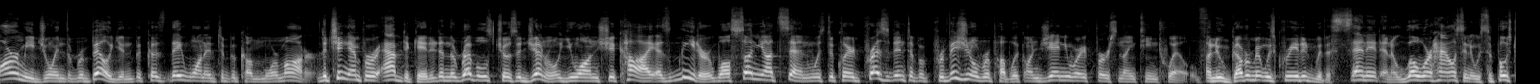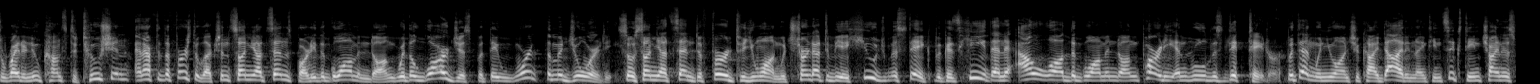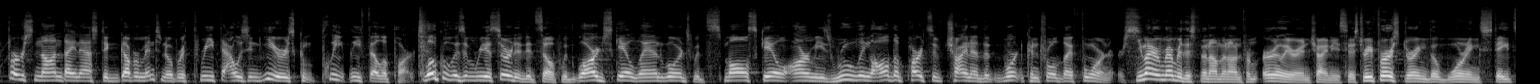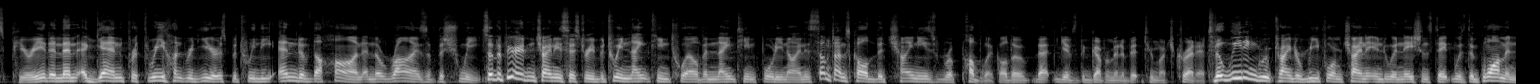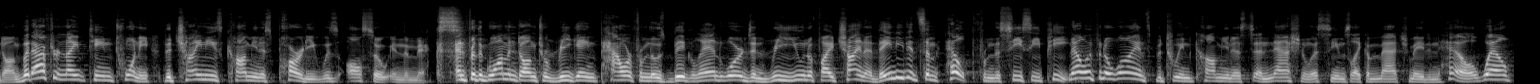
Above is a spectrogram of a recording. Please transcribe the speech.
army joined the rebellion because they wanted to become more modern. The Qing emperor abdicated and the rebels chose a general, Yuan Shikai, as leader, while Sun Yat-sen was declared president of a provisional republic on January 1st, 1912. A new government was created with a senate and a lower house, and it was supposed to write a new constitution. And after the first election, Sun Yat sen's party, the Kuomintang, were the largest, but they weren't the majority. So Sun Yat sen deferred to Yuan, which turned out to be a huge mistake because he then outlawed the Kuomintang party and ruled as dictator. But then, when Yuan Shikai died in 1916, China's first non dynastic government in over 3,000 years completely fell apart. Localism reasserted itself with large scale landlords with small scale armies ruling all the parts of China that weren't controlled by foreigners. You might remember this phenomenon from earlier in Chinese history, first during the Warring States period, and then again for 300 years between the end of the Han and the rise of the Shui. So the period in Chinese history between 1912 and 1949 is sometimes called the Chinese Republic, although that gives the government a bit too much credit. The leading group trying to reform China into a nation state was the Kuomintang, but after 1920, the Chinese Communist Party was also in the mix. And for the Kuomintang to regain power from those big landlords and reunify China, they needed some help from the CCP. Now, if an alliance between communists and nationalists seems like a match made in hell, well,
